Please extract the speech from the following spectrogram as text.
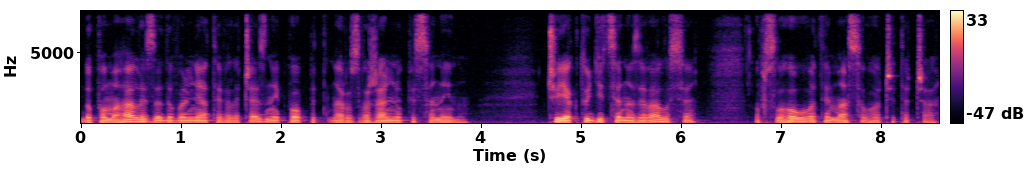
допомагали задовольняти величезний попит на розважальну писанину, чи, як тоді це називалося, обслуговувати масового читача.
